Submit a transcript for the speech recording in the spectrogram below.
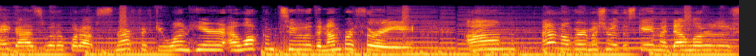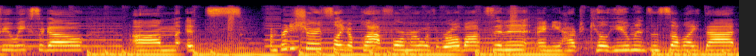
Hey guys, what up, what up? Snarf51 here, and welcome to the number 3. Um, I don't know very much about this game, I downloaded it a few weeks ago. Um, it's, I'm pretty sure it's like a platformer with robots in it, and you have to kill humans and stuff like that.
